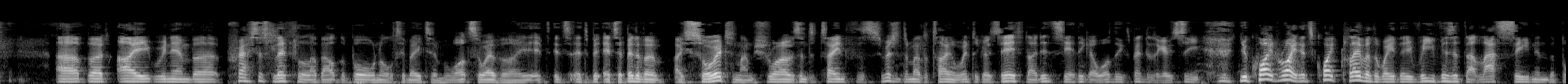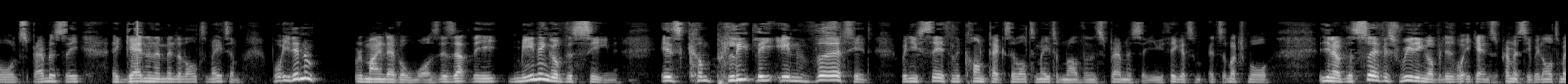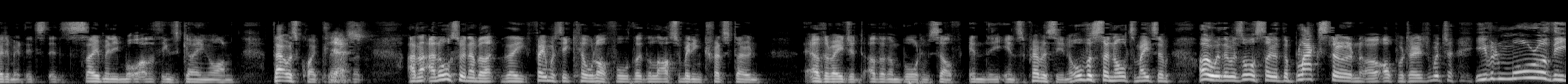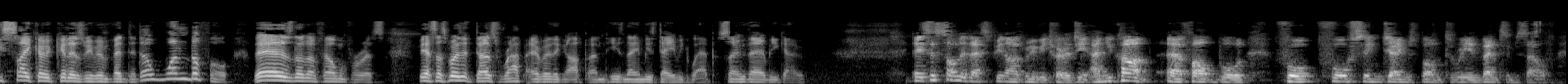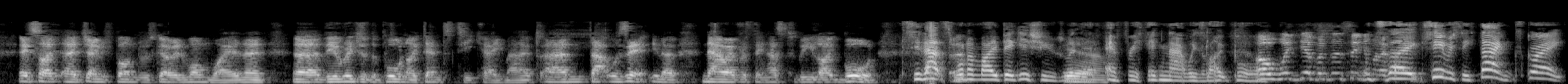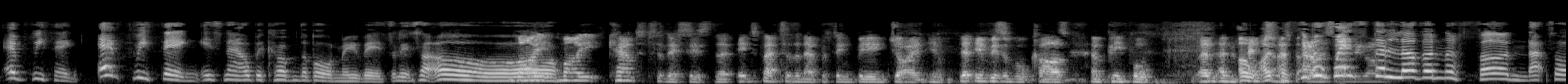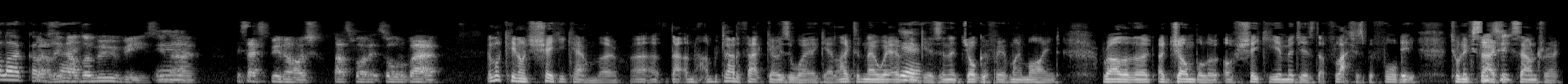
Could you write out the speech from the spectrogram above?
Uh, but I remember precious little about the Bourne Ultimatum whatsoever. It, it's it's it's a bit of a I saw it and I'm sure I was entertained for the sufficient amount of time I went to go see it and I didn't see anything I wasn't expected to go see. You're quite right. It's quite clever the way they revisit that last scene in the Bourne Supremacy again in the middle of Ultimatum. But what you didn't remind everyone was is that the meaning of the scene is completely inverted when you see it in the context of ultimatum rather than supremacy. You think it's it's a much more, you know, the surface reading of it is what you get in supremacy, but in ultimatum it, it's it's so many more other things going on. That was quite clear. Yes. But, and, and also remember like they famously killed off all the, the last remaining Treadstone other agent other than Bourne himself in the in Supremacy. And all of a sudden, ultimatum. Oh, there was also the Blackstone uh, operation, which even more of these psycho killers we've invented. Oh, wonderful! There's another film for us. Yes, I suppose it does wrap everything up, and his name is David Webb. So there we go. It's a solid espionage movie trilogy, and you can't uh, fault Bourne for forcing James Bond to reinvent himself. It's like uh, James Bond was going one way, and then uh, the original, the Bourne Identity came out, and that was it. You know, now everything has to be like Bourne. see, that's one of my big issues with Yeah. it. Everything now is like Bourne. Oh, well, yeah, but the thing It's about like, seriously, thanks, great, everything. Everything is now become the Bourne movies. And it's like, oh. My my counter to this is that it's better than everything being giant in, invisible cars and people and, and Oh, I- I- yeah, but parasailing where's on- the love and the fun? That's all I've got well to in say. other movies, you Yeah. know. It's espionage. That's what it's all about. I'm not keen on shaky cam though. Uh, that, I'm glad if that goes away again. I like to know where everything Yeah. is in the geography of my mind, rather than a, a jumble of, of shaky images that flashes before me to an exciting it- soundtrack.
